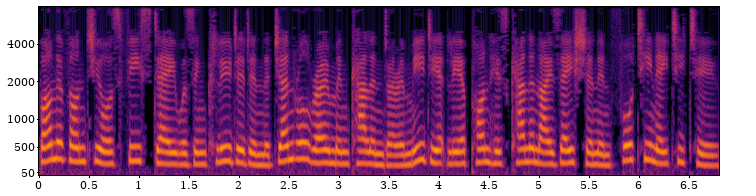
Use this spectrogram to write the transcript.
Bonaventure's feast day was included in the general Roman calendar immediately upon his canonization in 1482.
